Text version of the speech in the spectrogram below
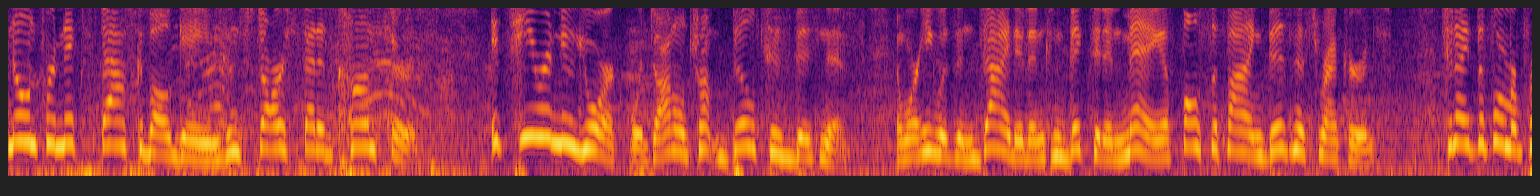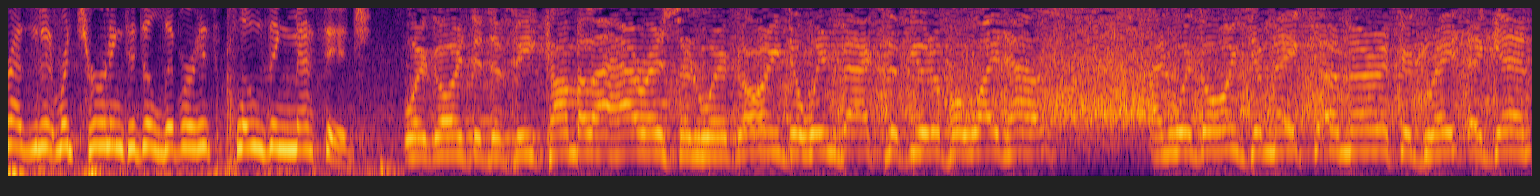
known for Knicks basketball games and star studded concerts. It's here in New York where Donald Trump built his business and where he was indicted and convicted in May of falsifying business records. Tonight, the former president returning to deliver his closing message. We're going to defeat Kamala Harris and we're going to win back the beautiful White House and we're going to make America great again.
